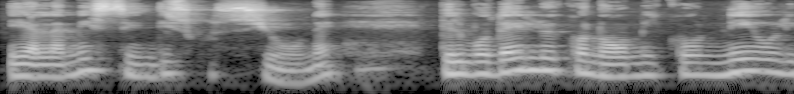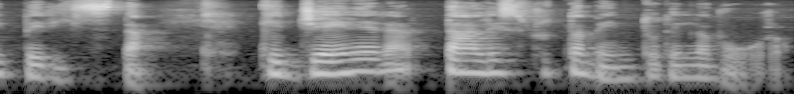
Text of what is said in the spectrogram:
e alla messa in discussione del modello economico neoliberista che genera tale sfruttamento del lavoro.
